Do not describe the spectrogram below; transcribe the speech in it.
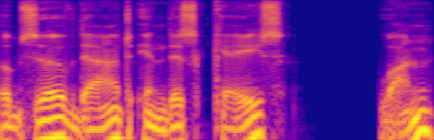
Observe that in this case, 1.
